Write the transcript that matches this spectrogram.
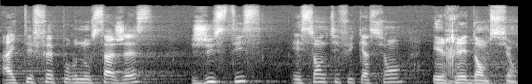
a été fait pour nous sagesse, justice et sanctification et rédemption.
